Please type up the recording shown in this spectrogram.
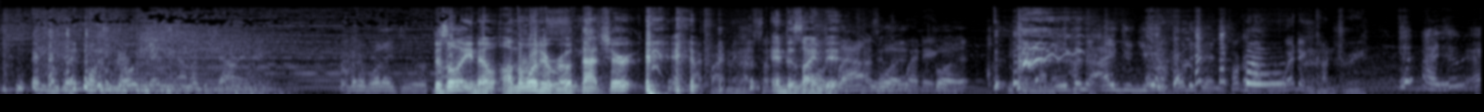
you gotta fucking go and get me how much shine. No matter what I do. Just to let you know, I'm the one who wrote that shirt I finally have something and designed Oh, it. that Cousin one, but You can anything that I do, you gotta go again. Talk about wedding country. I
